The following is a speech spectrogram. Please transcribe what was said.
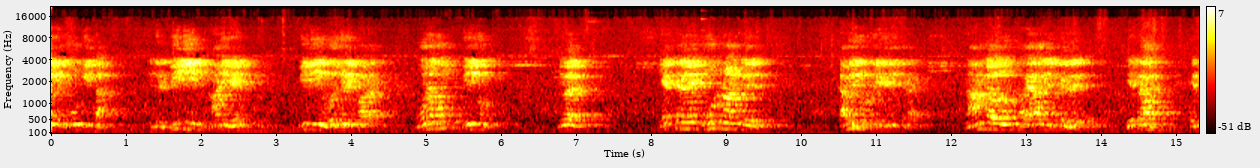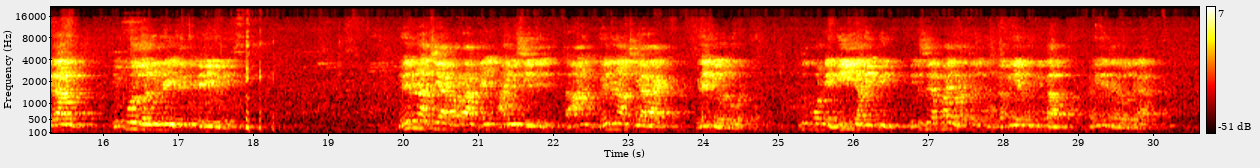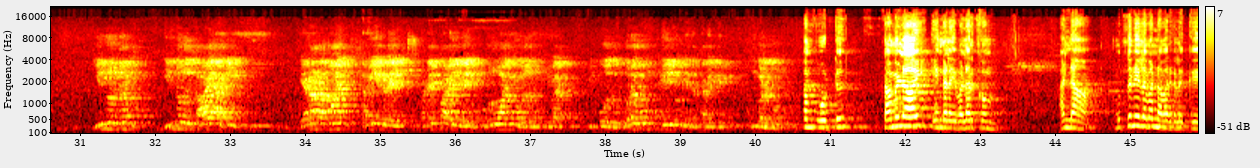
கவிஞர் மு கீதா எங்கள் வீதியின் ஆணிவே வீதியின் ஒருங்கிணைப்பாளர் உறவும் விரிவும் இவர் ஏற்கனவே மூன்று நான்கு கவிதை நூல்களை எழுதியிருக்கிறார். நான்காவதும் தயாராக இருக்கிறது. என்றால் என்றாலும் எப்போது என்று எங்களுக்கு தெரியவில்லை. வேலுநாச்சியார் வரலாற்றை ஆய்வு செய்து தான் வேலுநாச்சியாராய் விளங்கி வருபவர். புதுக்கோட்டை வீதி அமைப்பின் வெகு சிறப்பாய் நடத்திருக்கும் கவிஞர் முகிதா கவிதை தர வருகிறார் இன்னொரு தாயாகி ஏராளமாய் கவிஞர்களை படைப்பாளிகளை உருவாக்கி வரும் இவர். இப்போது உறவும் பிரிவும் என்ற தலைப்பில் உங்கள் போட்டு தமிழாய் எங்களை வளர்க்கும் அண்ணா முத்துநிலவன் அவர்களுக்கு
